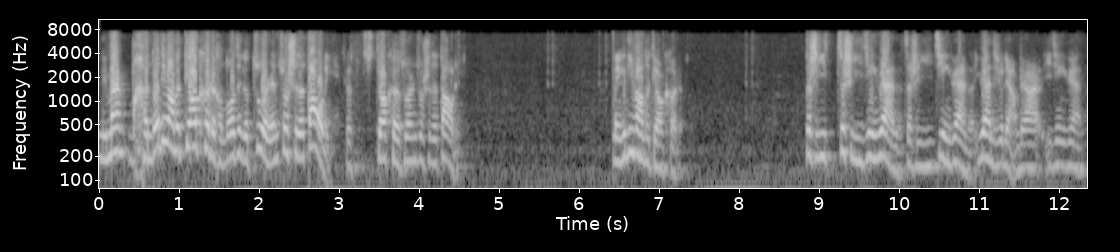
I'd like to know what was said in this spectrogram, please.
里面很多地方都雕刻着很多这个做人做事的道理，就雕刻做人做事的道理，每个地方都雕刻着。这是一这是一进院子，这是一进院子，院子就两边一进院子。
